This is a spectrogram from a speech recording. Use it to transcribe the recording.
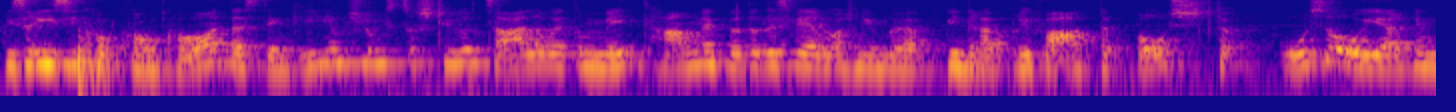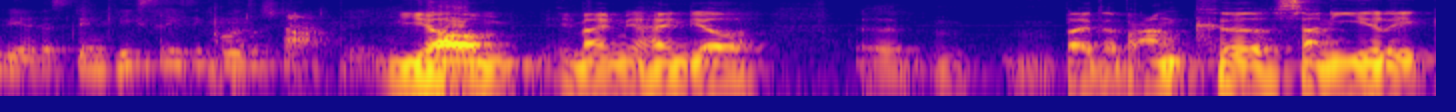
ins Risiko kommen dass dann gleich am Schluss der Steuerzahler wieder mithängt. Oder das wäre wahrscheinlich bei einer privaten Post auch so irgendwie, dass dann gleich das Risiko der Staat trägt. Ja, ich meine, wir haben ja äh, bei der Bankensanierung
